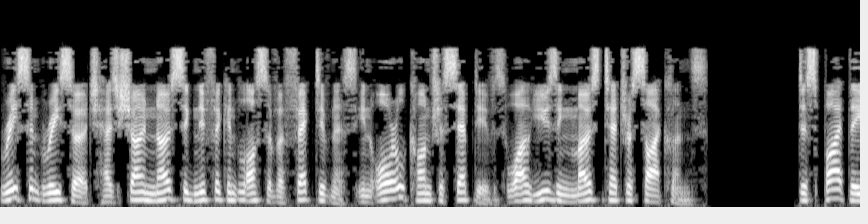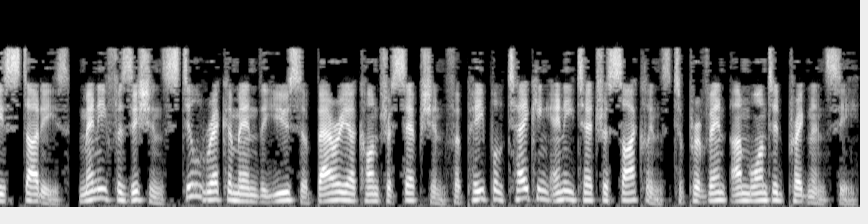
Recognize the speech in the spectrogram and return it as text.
Recent research has shown no significant loss of effectiveness in oral contraceptives while using most tetracyclines. Despite these studies, many physicians still recommend the use of barrier contraception for people taking any tetracyclines to prevent unwanted pregnancy.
